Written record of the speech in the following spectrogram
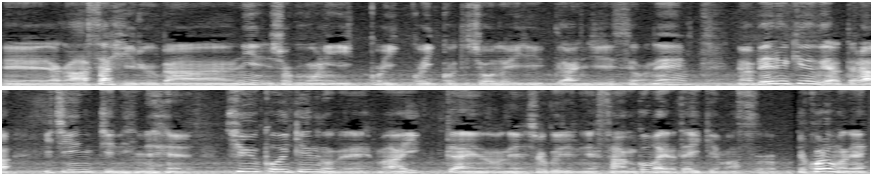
えー、だから朝昼晩に食後に1個1個1個ってちょうどいい感じですよね。ベルキューブやったら、1日にね、9個いけるのでね、まあ1回のね、食事にね、3個までだったらいけます。で、これもね、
